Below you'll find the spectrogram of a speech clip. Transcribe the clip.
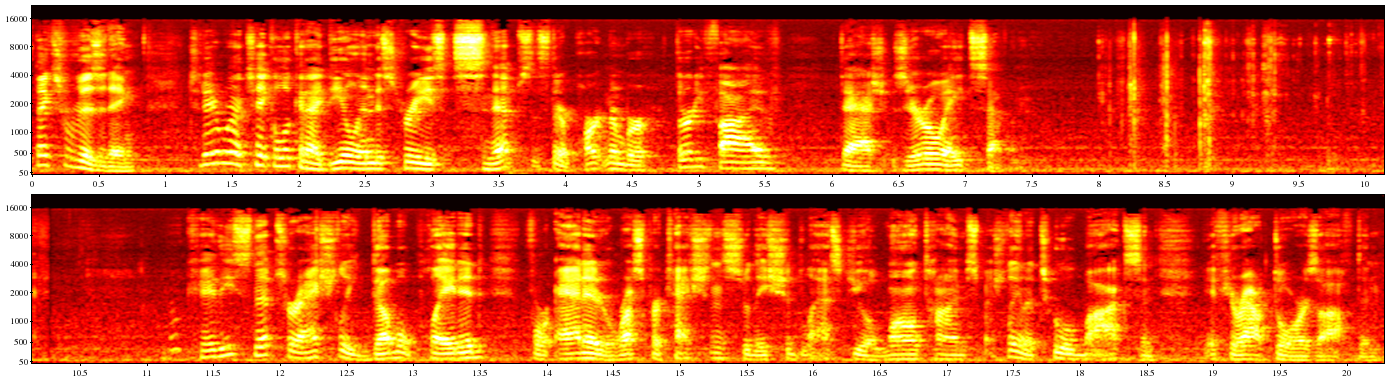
Thanks for visiting. Today we're going to take a look at Ideal Industries SNIPs. It's their part number 35-087. Okay, these snips are actually double plated for added rust protection, so they should last you a long time, especially in a toolbox and if you're outdoors often.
